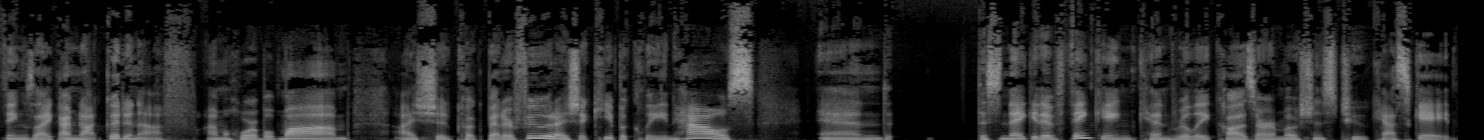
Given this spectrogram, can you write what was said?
Things like, I'm not good enough. I'm a horrible mom. I should cook better food. I should keep a clean house. And this negative thinking can really cause our emotions to cascade.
